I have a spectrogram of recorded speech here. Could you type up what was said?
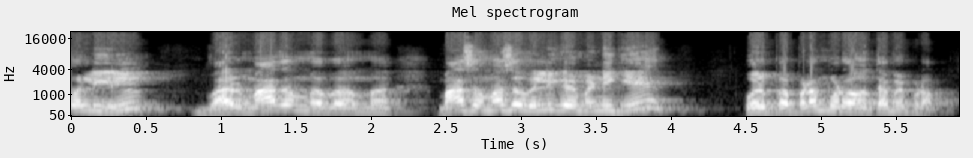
பள்ளியில் வரு மாதம் மாதம் மாதம் வெள்ளிக்கிழமை அன்னைக்கு ஒரு ப- படம் போடுவாங்க தமிழ் படம்.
